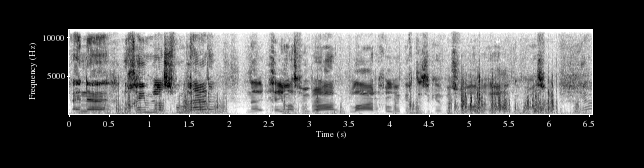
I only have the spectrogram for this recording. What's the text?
En eh, nog geen last van blaren? Nee, geen last van blaren gelukkig, dus ik heb best wel, eh, ja, ik heb mazzel. Ja.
